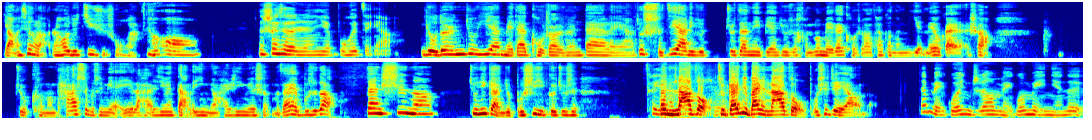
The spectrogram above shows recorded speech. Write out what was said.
阳性了，然后就继续说话。哦，那剩下的人也不会怎样。有的人就依然没戴口罩，有的人戴了呀，就实际案例就就在那边，就是很多没戴口罩，他可能也没有感染上，就可能他是不是免疫了，还是因为打了疫苗，还是因为什么，咱也不知道。但是呢，就你感觉不是一个就是把你拉走，就赶紧把你拉走，不是这样的。但美国，你知道，美国每一年的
